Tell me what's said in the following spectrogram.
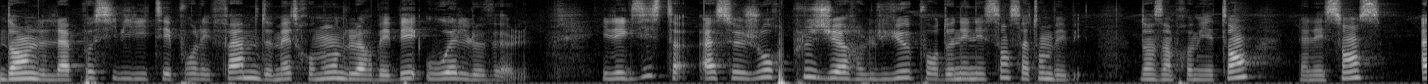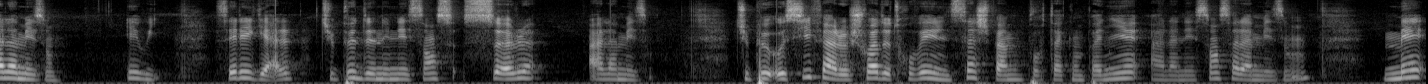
dans la possibilité pour les femmes de mettre au monde leur bébé où elles le veulent. Il existe à ce jour plusieurs lieux pour donner naissance à ton bébé. Dans un premier temps, la naissance à la maison. Et oui, c'est légal, tu peux donner naissance seule à la maison. Tu peux aussi faire le choix de trouver une sage-femme pour t'accompagner à la naissance à la maison, mais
